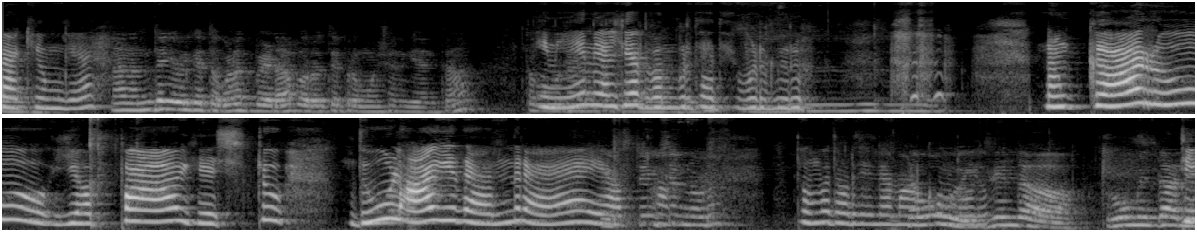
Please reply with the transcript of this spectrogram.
ವ್ಯಾಕ್ಯೂಮ್ಗೆ ನಾನು ಅಂದೆ ತಗೊಳಕ್ ಬೇಡ ಬರುತ್ತೆ ಪ್ರಮೋಷನ್ಗೆ ಅಂತ. ಇನ್ನೇನು ಹೇಳ್ತೀಯ ಅದು ಬಂದ್ಬಿಡ್ತೈತೆ ಹುಡುಗರು. ನಮ್ಮ ಕಾರು ಯಪ್ಪ ಎಷ್ಟು ಧೂಳಾಗಿದೆ ಅಂದರೆ ಯಪ್ಪ. ತುಂಬ ದೊಡ್ಡದಿಂದ ಮಾಡ್ಕೊಬಹುದು ಇದರಿಂದ ರೂಮ್ ಇಂದ ಅಲ್ಲಿ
